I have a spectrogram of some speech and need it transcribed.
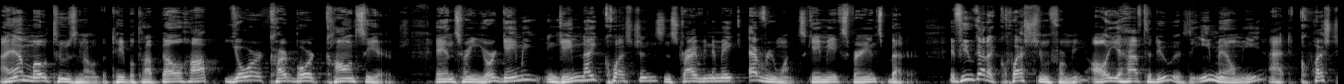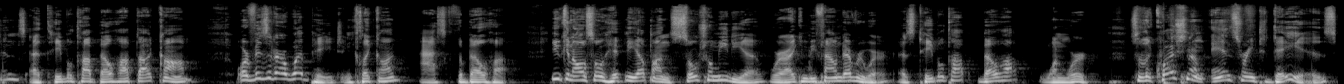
I am Mo Tuzano, the Tabletop Bellhop, your cardboard concierge, answering your gaming and game night questions and striving to make everyone's gaming experience better. If you've got a question for me, all you have to do is email me at questions at tabletopbellhop.com or visit our webpage and click on Ask the Bellhop. You can also hit me up on social media where I can be found everywhere as Tabletop Bellhop, one word. So the question I'm answering today is,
